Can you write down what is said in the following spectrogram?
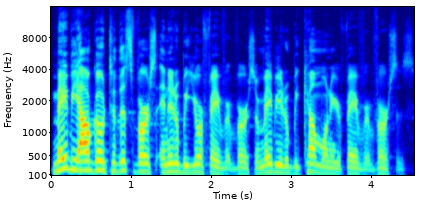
maybe I'll go to this verse and it'll be your favorite verse, or maybe it'll become one of your favorite verses.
